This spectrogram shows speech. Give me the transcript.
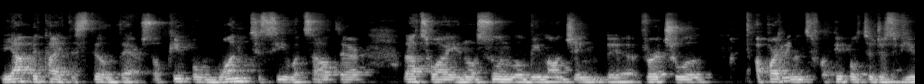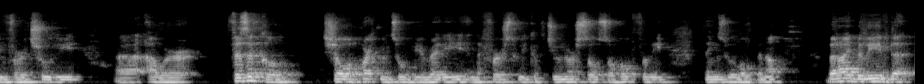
the appetite is still there. So people want to see what's out there. That's why, you know, soon we'll be launching the virtual apartments for people to just view virtually. Uh, our physical show apartments will be ready in the first week of June or so. So hopefully things will open up. But I believe that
